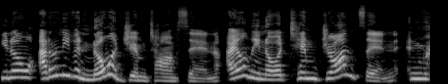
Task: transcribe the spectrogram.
you know, I don't even know a Jim Thompson. I only know a Tim Johnson. And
